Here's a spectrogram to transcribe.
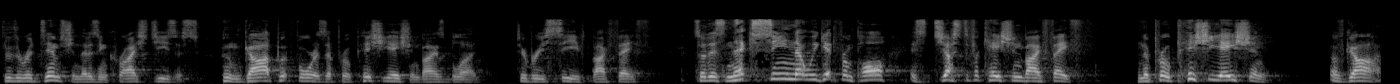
through the redemption that is in Christ Jesus, whom God put forward as a propitiation by his blood to be received by faith. So, this next scene that we get from Paul is justification by faith and the propitiation of God.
